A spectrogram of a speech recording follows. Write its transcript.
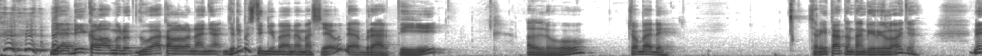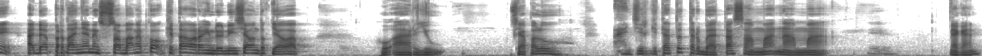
jadi kalau menurut gua kalau lo nanya, jadi mesti gimana Mas? Ya udah berarti lo coba deh cerita tentang diri lo aja. Nih, ada pertanyaan yang susah banget kok kita orang Indonesia untuk jawab. Who are you? Siapa lu? Anjir, kita tuh terbatas sama nama. Ya kan?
